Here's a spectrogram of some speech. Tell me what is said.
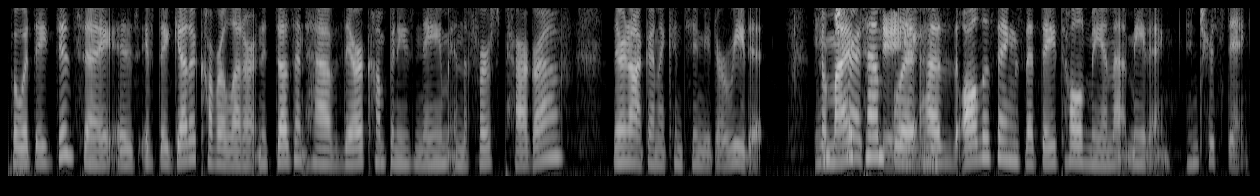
but what they did say is if they get a cover letter and it doesn't have their company's name in the first paragraph they're not going to continue to read it so my template has all the things that they told me in that meeting. Interesting.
